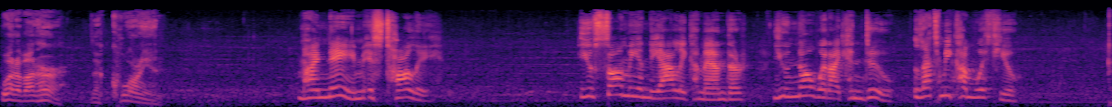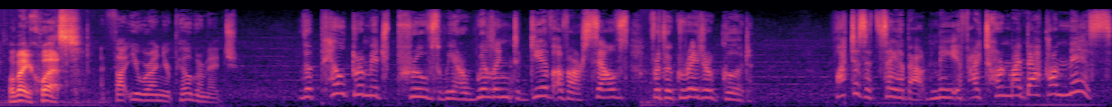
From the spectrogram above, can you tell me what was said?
What about her? The Quarian. My name is Tali. You saw me in the alley, Commander. You know what I can do. Let me come with you. What about your quest? I thought you were on your pilgrimage. The pilgrimage proves we are willing to give of ourselves for the greater good. What does it say about me if I turn my back on this?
